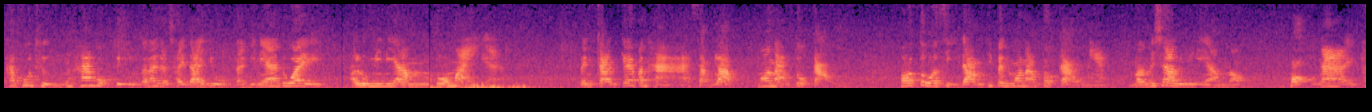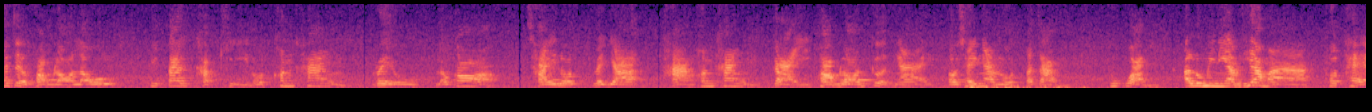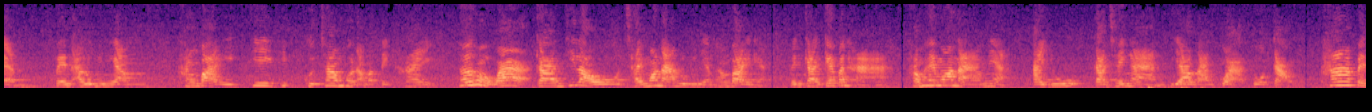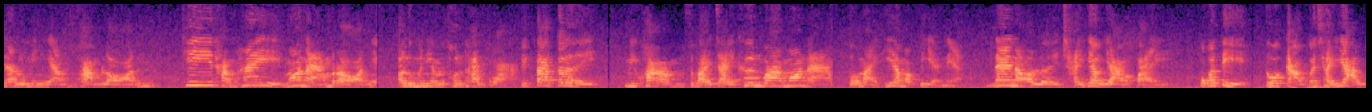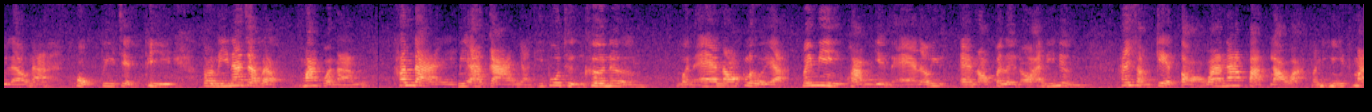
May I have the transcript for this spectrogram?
ถ้าพูดถึง 5-6 ปีก็น่าจะใช้ได้อยู่ แต่ทีเนี้ยด้วยอลูมิเนียมตัวใหม่เนี่ย เป็นการแก้ปัญหาสำหรับหม้อน้ำตัวเก่า เพราะตัวสีดำที่เป็นหม้อน้ำตัวเก่าเนี่ย มันไม่ใช่อลูมิเนียมเนาะเปาะง่าย ถ้าเจอความร้อนแล้วพี่ต้าขับขี่รถค่อนข้างเร็ว แล้วก็ใช้รถระยะทางค่อนข้างไกลความร้อนเกิดง่าย เราใช้งานรถประจำทุกวัน อลูมิเนียมที่เอามาทดแทนเป็นอลูมิเนียมทั้งใบที่ที่คุณช่างพลเอามาติดให้ท่านบอกว่าการที่เราใช้หม้อน้ำอลูมิเนียมทั้งใบเนี่ย เป็นการแก้ปัญหาทำให้หม้อน้ำเนี่ยอายุการใช้งานยาวนานกว่าตัวเก่า ถ้าเป็นอลูมิเนียมความร้อนที่ทำให้หม้อน้ำร้อนเนี่ยอลูมิเนียมมันทนทานกว่าพิกต้าก็เลยมีความสบายใจขึ้นว่าหม้อน้ำตัวใหม่ที่เอามาเปลี่ยนเนี่ยแน่นอนเลยใช้ยาวๆไป ปกติตัวเก่าก็ใช้ยาวอยู่แล้วนะ 6 ปี 7 ปี ตัวนี้น่าจะแบบมากกว่านั้น ท่านใดมีอาการอย่างที่พูดถึงคือหนึ่ง เหมือนแอร์น็อกเลยอะไม่มีความเย็นแอร์แล้วแอร์น็อกไปเลยเนาะอันที่หนึ่งให้สังเกตต่อว่าหน้าปัดเราอะ่ะมันฮีทไหม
